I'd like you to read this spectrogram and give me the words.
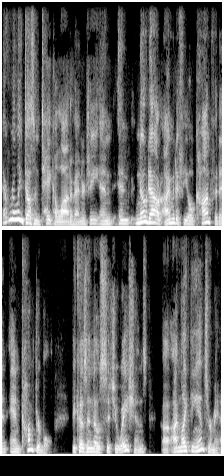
That really doesn't take a lot of energy and and no doubt i'm going to feel confident and comfortable because in those situations uh, i'm like the answer man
